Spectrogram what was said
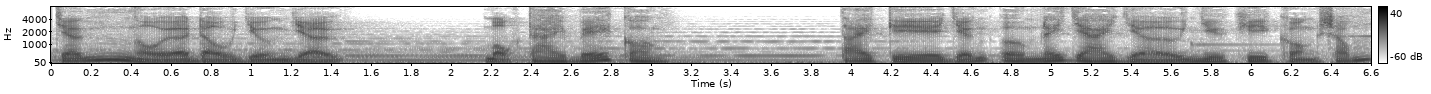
Chấn ngồi ở đầu giường vợ, Một tay bế con, tay kia vẫn ôm lấy vai vợ như khi còn sống.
